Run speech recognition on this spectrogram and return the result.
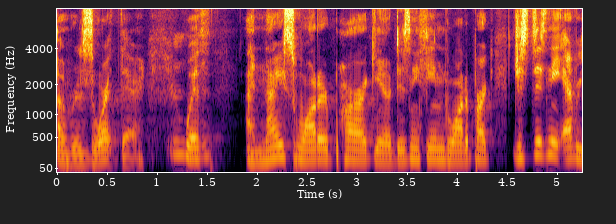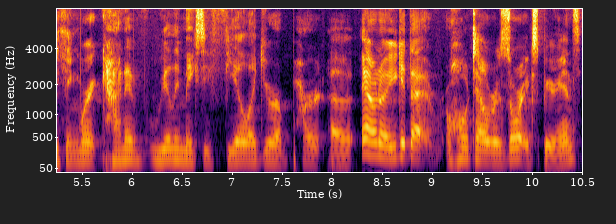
a resort there Mhm. with a nice water park, you know, Disney themed water park, just Disney everything where it kind of really makes you feel like you're a part of, I don't know, you get that hotel resort experience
